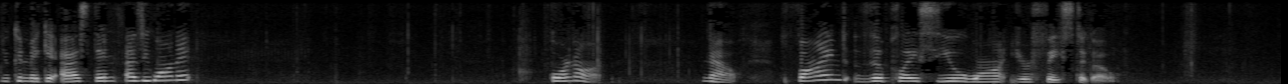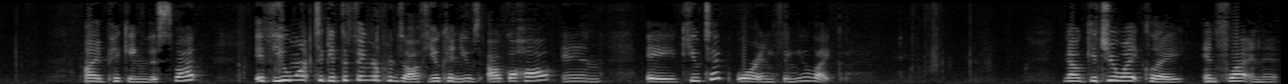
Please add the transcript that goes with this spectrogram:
you can make it as thin as you want it. Or not. Now, find the place you want your face to go. I'm picking this spot. If you want to get the fingerprints off, you can use alcohol and a Q-tip or anything you like. Now get your white clay and flatten it.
